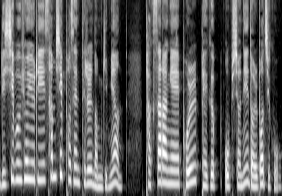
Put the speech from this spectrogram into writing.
리시브 효율이 30%를 넘기면 박사랑의 볼 배급 옵션이 넓어지고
